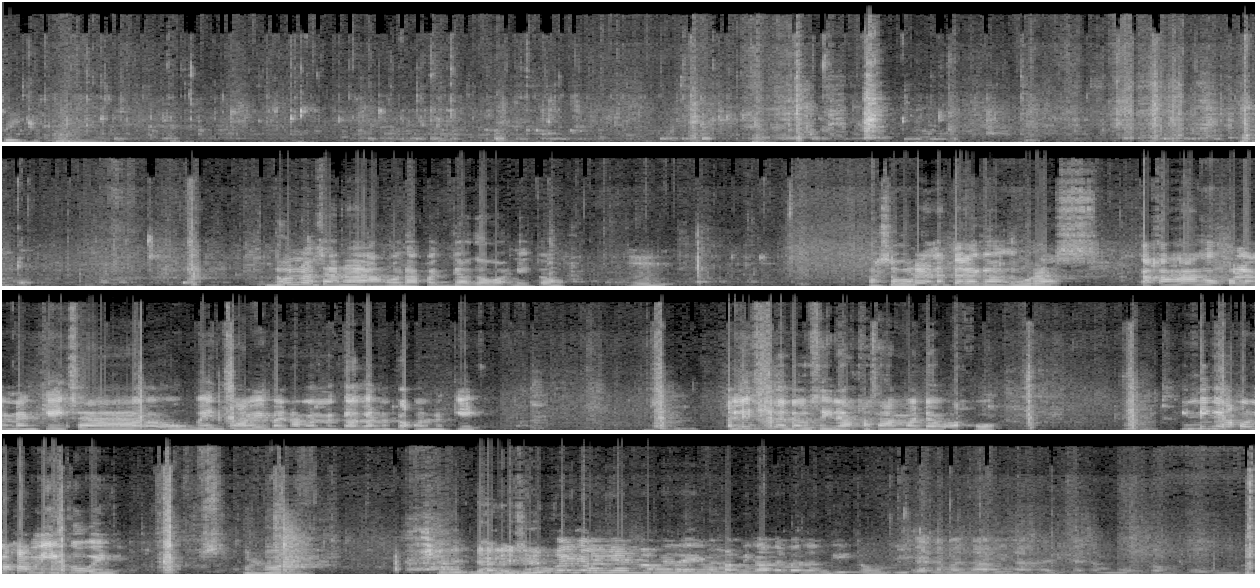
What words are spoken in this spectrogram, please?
Video ko. Doon na sana ako dapat gagawa nito. Mm. Kaso wala na talagang oras. Kakahango ko lang ng cake sa oven. Sabi ba naman nagkaganap ako ng cake. Alis na daw sila. Kasama daw ako. Hindi nga ako nakaligo eh. Kulor. Okay lang yan, mamaya yung kami na naman nandito. Hindi ka naman namin nahalikan ng bonggang bongga.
